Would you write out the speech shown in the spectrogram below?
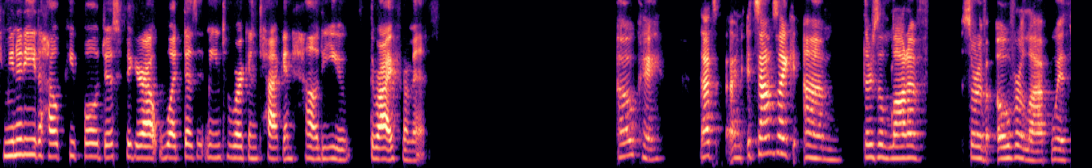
community to help people just figure out what does it mean to work in tech and how do you thrive from it Okay. That's it sounds like um there's a lot of sort of overlap with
